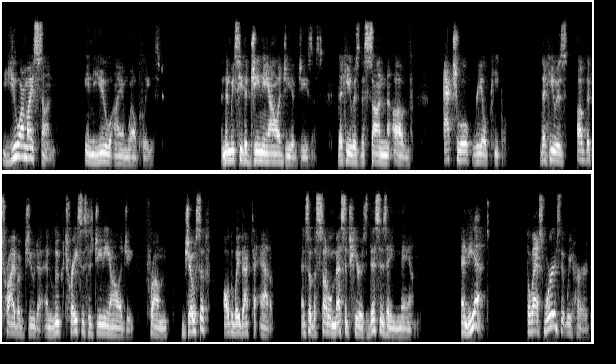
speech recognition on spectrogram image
You are my son, in you I am well pleased. And then we see the genealogy of Jesus, that he was the son of actual real people, that he was of the tribe of Judah. And Luke traces his genealogy from Joseph all the way back to Adam. And so the subtle message here is this is a man. And yet, the last words that we heard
